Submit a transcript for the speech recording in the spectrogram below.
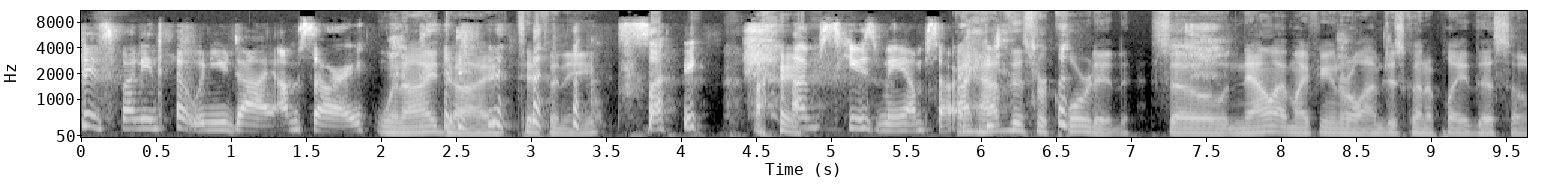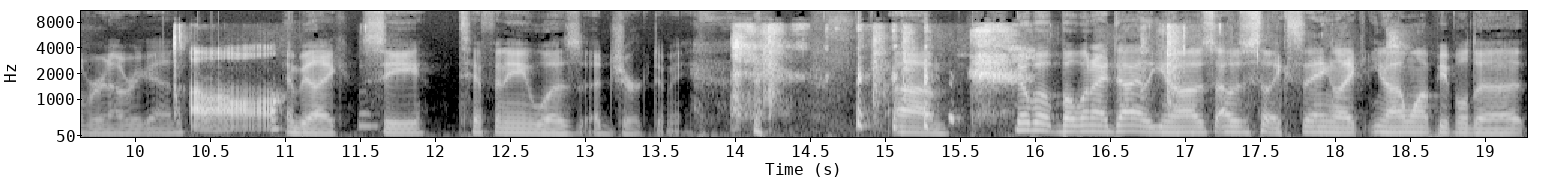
it's funny that when you die, I'm sorry. When I die, Tiffany. sorry. I, um, excuse me. I'm sorry. I have this recorded, so now at my funeral, I'm just going to play this over and over again. Oh. And be like, see, Tiffany was a jerk to me. um, no, but but when I die, you know, I was I was like saying like, you know, I want people to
